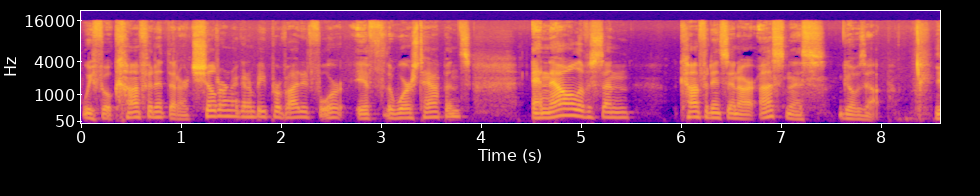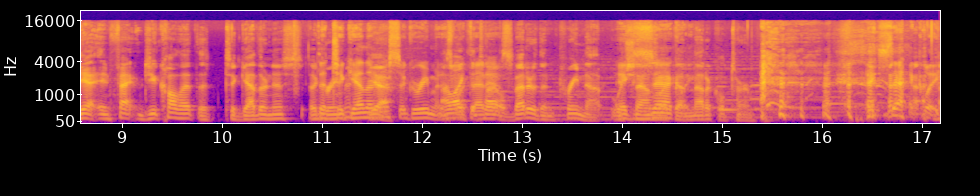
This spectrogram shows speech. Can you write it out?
We feel confident that our children are going to be provided for if the worst happens. And now all of a sudden, confidence in our usness goes up. Yeah, in fact, do you call that the togetherness agreement? The togetherness yeah. agreement. I like the title is. better than prenup, which exactly. sounds like a medical term. exactly.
